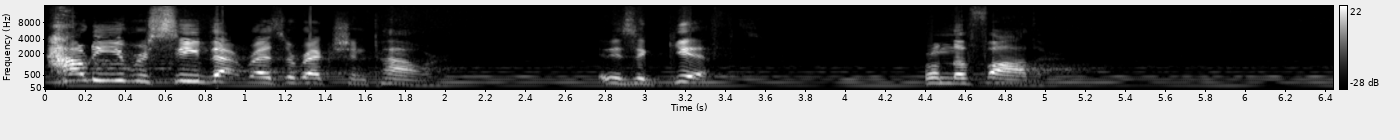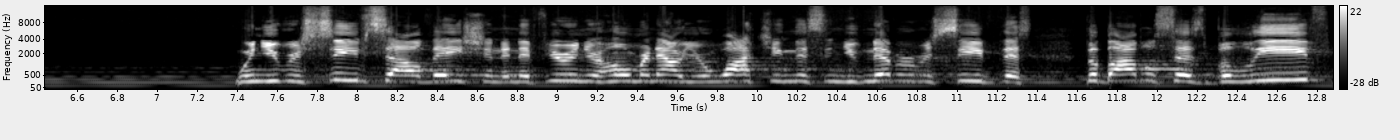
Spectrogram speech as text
How do you receive that resurrection power? It is a gift from the Father. When you receive salvation, and if you're in your home right now, you're watching this and you've never received this, the Bible says, believe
